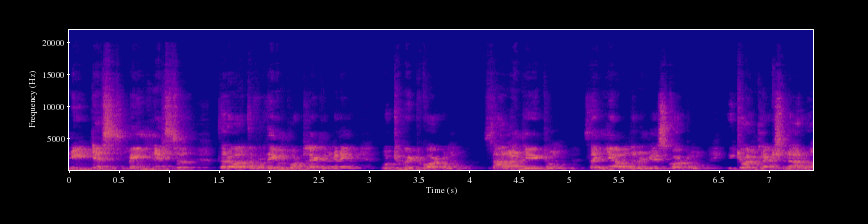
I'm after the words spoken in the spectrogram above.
నీట్నెస్ మెయింటెనెన్స్ తర్వాత ఉదయం పూట లేకగానే బొట్టు పెట్టుకోవటం స్నానం చేయటం సంధ్యావందనం చేసుకోవటం ఇటువంటి లక్షణాలు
